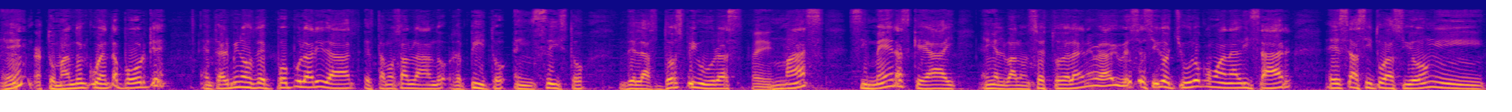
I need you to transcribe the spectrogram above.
¿Eh? Tomando en cuenta porque en términos de popularidad, estamos hablando, repito e insisto, de las dos figuras más cimeras que hay en el baloncesto de la NBA. Y hubiese sido chulo como analizar esa situación y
